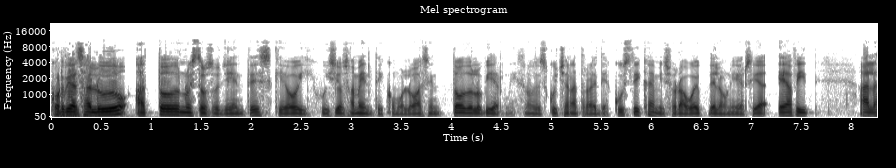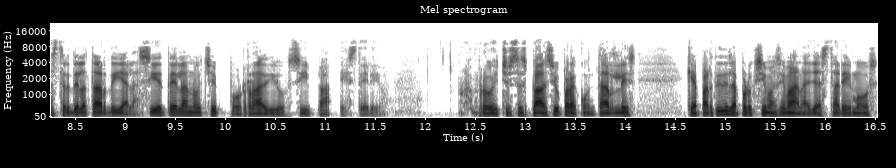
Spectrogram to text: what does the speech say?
Cordial saludo a todos nuestros oyentes que hoy, juiciosamente, como lo hacen todos los viernes, nos escuchan a través de Acústica, emisora web de la Universidad EAFIT, a las 3 de la tarde y a las 7 de la noche por Radio Zipa Estéreo. Aprovecho este espacio para contarles que a partir de la próxima semana ya estaremos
